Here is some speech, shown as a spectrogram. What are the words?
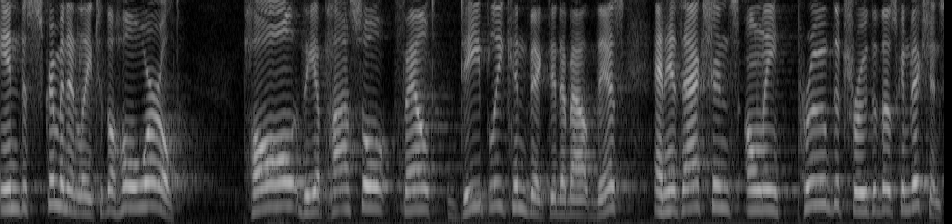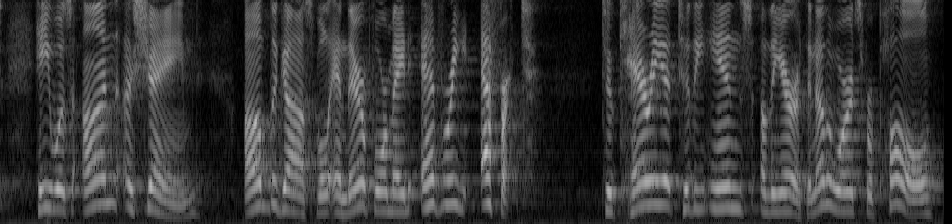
indiscriminately to the whole world. Paul the apostle felt deeply convicted about this, and his actions only proved the truth of those convictions. He was unashamed of the gospel and therefore made every effort to carry it to the ends of the earth. In other words, for Paul,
